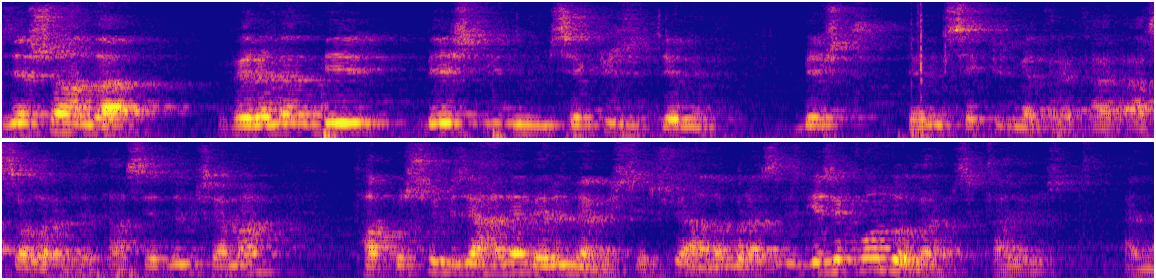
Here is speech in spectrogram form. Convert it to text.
bize şu anda verilen bir 5800 dedim 5 dedim 800 metrekare arsa olarak bize tahsis edilmiş ama tapusu bize hala verilmemiştir. Şu anda burası biz gece kondu olarak kalıyoruz. Yani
